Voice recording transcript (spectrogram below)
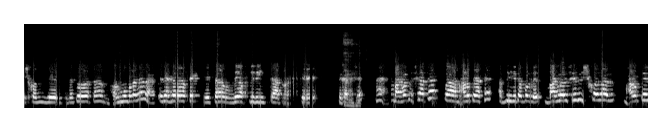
ইস্কন যে, এটা তো একটা ধর্ম বলা যায় না, এটা একটা ওয়ে অফ লিভিং আপনাকে শেখাচ্ছে হ্যাঁ। বাংলাদেশে আছে ভারতে আছে। আপনি যেটা বললেন বাংলাদেশের ইস্কন আর ভারতের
